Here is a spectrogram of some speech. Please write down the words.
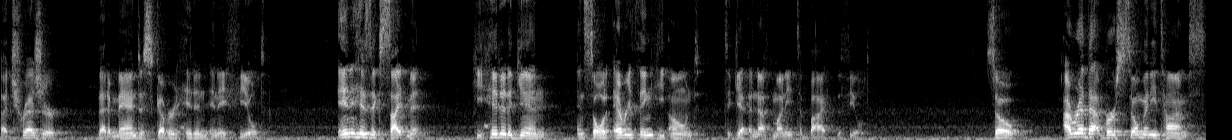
a treasure that a man discovered hidden in a field. In his excitement, he hid it again and sold everything he owned to get enough money to buy the field. So I read that verse so many times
